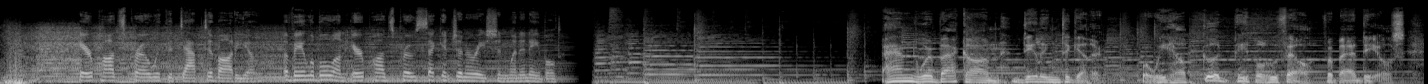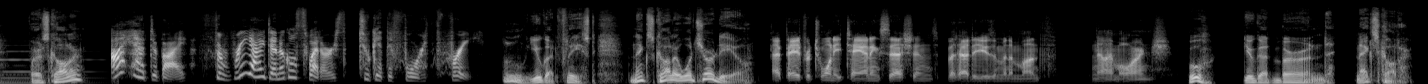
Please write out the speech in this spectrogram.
AirPods Pro with adaptive audio. Available on AirPods Pro second generation when enabled. And we're back on Dealing Together, where we help good people who fell for bad deals. First caller? I had to buy three identical sweaters to get the fourth free. Oh, you got fleeced. Next caller, what's your deal? I paid for 20 tanning sessions, but had to use them in a month. Now I'm orange. Ooh, you got burned. Next caller.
